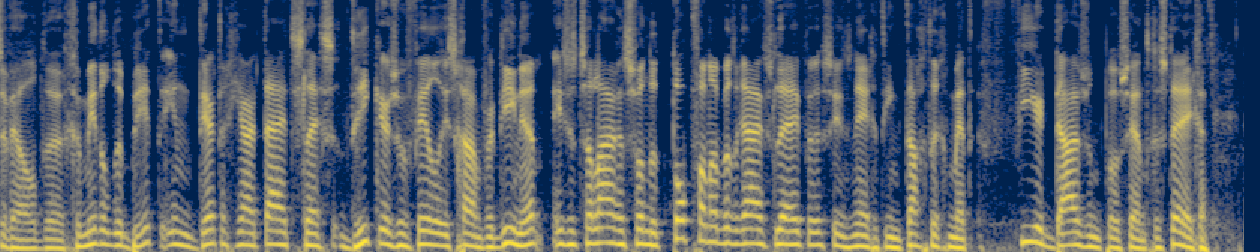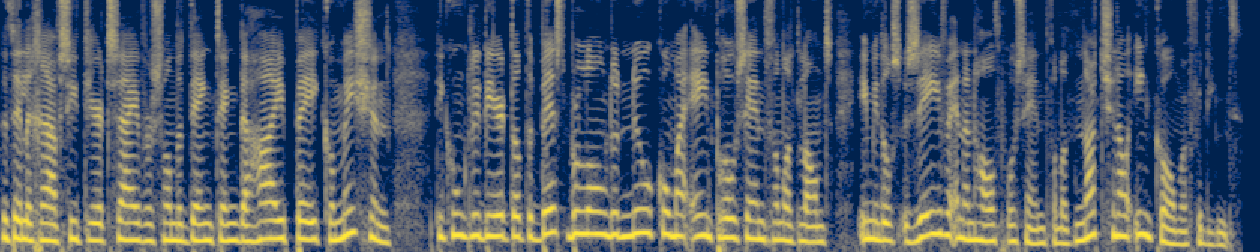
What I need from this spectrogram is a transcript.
Terwijl de gemiddelde Brit in 30 jaar tijd slechts drie keer zoveel is gaan verdienen... is het salaris van de top van het bedrijfsleven sinds 1980 met 4000 procent gestegen. De Telegraaf citeert cijfers van de denktank de High Pay Commission. Die concludeert dat de best beloonde 0,1 procent van het land... inmiddels 7,5 procent van het nationaal inkomen verdient.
